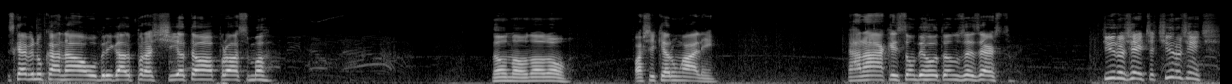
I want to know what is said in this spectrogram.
Se inscreve no canal. Obrigado por assistir. Até uma próxima. Não, não, não, não. Eu achei que era um alien. Caraca, eles estão derrotando os exércitos. Tira, gente. Atira, gente.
